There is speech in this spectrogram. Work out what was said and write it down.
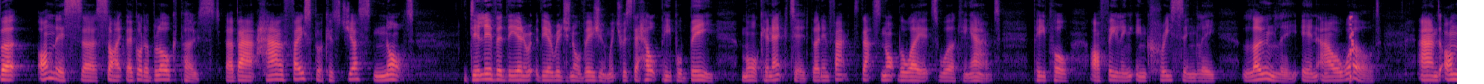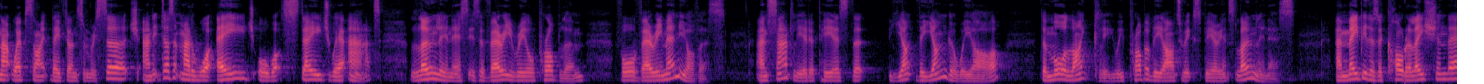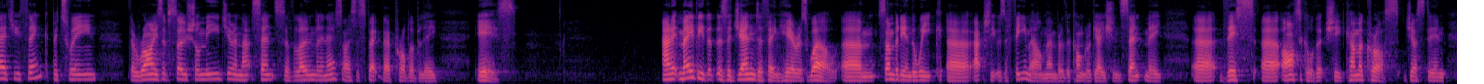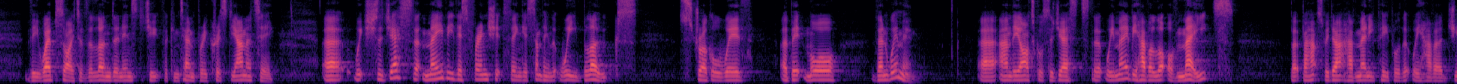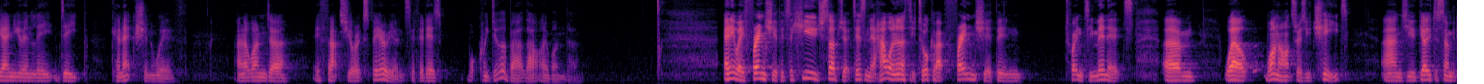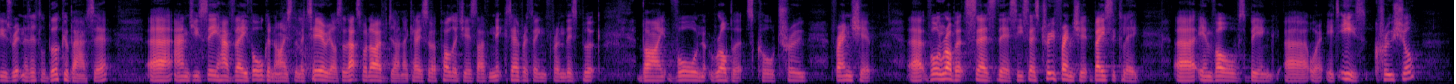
But on this uh, site, they've got a blog post about how Facebook has just not delivered the, the original vision, which was to help people be more connected. But in fact, that's not the way it's working out. People are feeling increasingly lonely in our world. And on that website, they've done some research, and it doesn't matter what age or what stage we're at, loneliness is a very real problem for very many of us. And sadly, it appears that the younger we are, the more likely we probably are to experience loneliness. And maybe there's a correlation there, do you think, between the rise of social media and that sense of loneliness? I suspect there probably is. And it may be that there's a gender thing here as well. Um, somebody in the week, uh, actually, it was a female member of the congregation, sent me uh, this uh, article that she'd come across just in the website of the London Institute for Contemporary Christianity, uh, which suggests that maybe this friendship thing is something that we blokes struggle with a bit more than women. Uh, and the article suggests that we maybe have a lot of mates, but perhaps we don't have many people that we have a genuinely deep connection with. And I wonder if that's your experience. If it is, what can we do about that, I wonder? Anyway, friendship, it's a huge subject, isn't it? How on earth do you talk about friendship in 20 minutes? Um, well, one answer is you cheat and you go to somebody who's written a little book about it. Uh, and you see how they've organized the material. So that's what I've done, okay? So apologies, I've nicked everything from this book by Vaughan Roberts called True Friendship. Uh, Vaughan Roberts says this he says, True friendship basically uh, involves being, uh, or it is crucial,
